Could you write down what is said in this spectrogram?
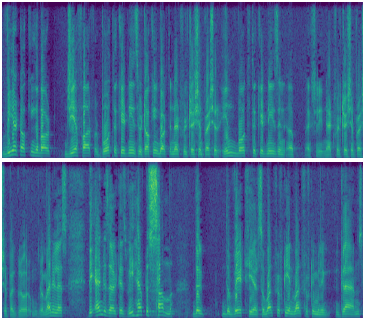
We are talking about GFR for both the kidneys. We're talking about the net filtration pressure in both the kidneys, in uh, actually net filtration pressure per glomerulus. The end result is we have to sum the the weight here. So 150 and 150 milligrams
